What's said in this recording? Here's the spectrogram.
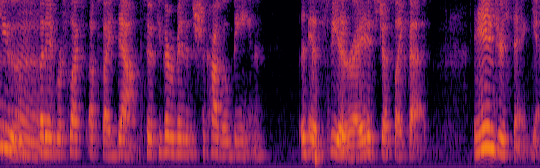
cube, Ah. but it reflects upside down. So if you've ever been to the Chicago Bean, It's, a sphere, it's, right? It's just like that. Interesting. Yeah.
